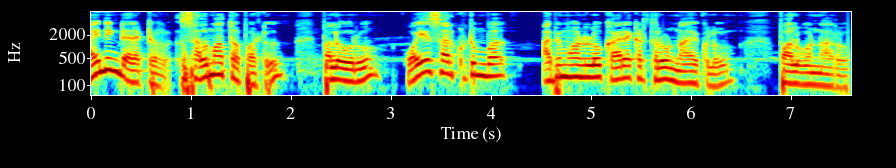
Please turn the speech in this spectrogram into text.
మైనింగ్ డైరెక్టర్ సల్మాతో పాటు పలువురు వైఎస్ఆర్ కుటుంబ అభిమానులు కార్యకర్తలు నాయకులు పాల్గొన్నారు.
